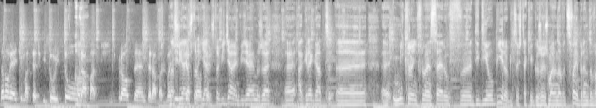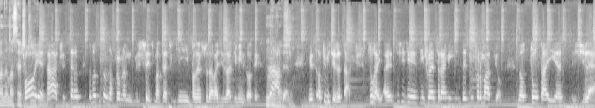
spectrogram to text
Zamawiajcie maseczki tu i tu, O. rabat 10%, rabat 20%. Znaczy ja już to, ja już to widziałem. Widziałem, że e, agregat e, e, mikroinfluencerów e, DDOB robi coś takiego, że już mają nawet swoje brandowane maseczki. Twoje, tak, czy teraz, no bo co to za problem szyć maseczki i potem sprzedawać je za 9 zł? No Żaden. właśnie. Więc oczywiście, że tak. Słuchaj, co się dzieje z influencerami i z dezinformacją? No tutaj jest źle.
